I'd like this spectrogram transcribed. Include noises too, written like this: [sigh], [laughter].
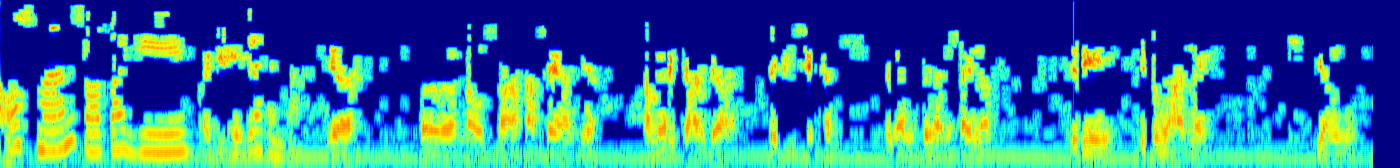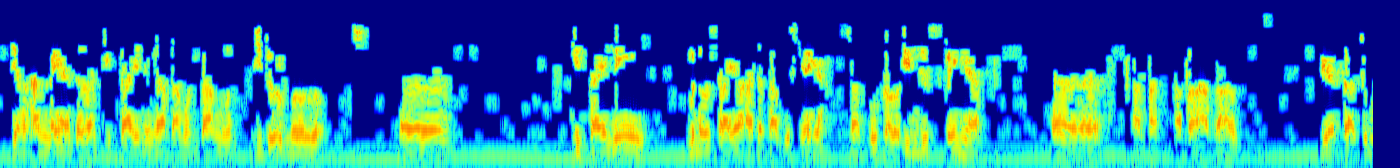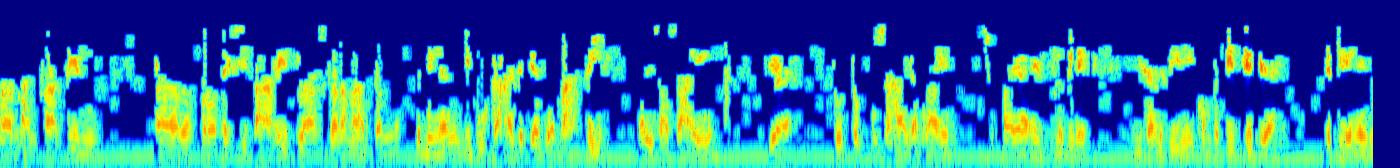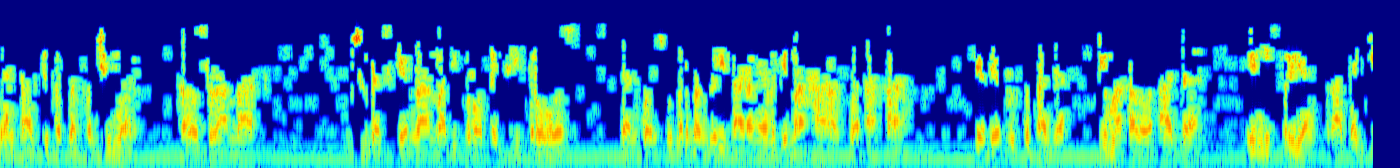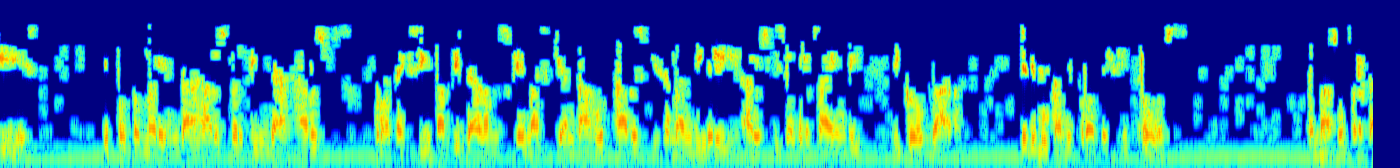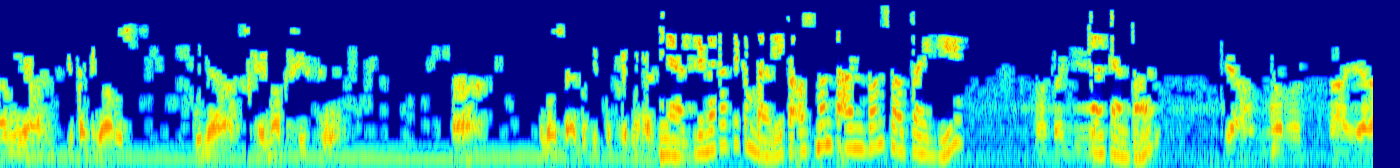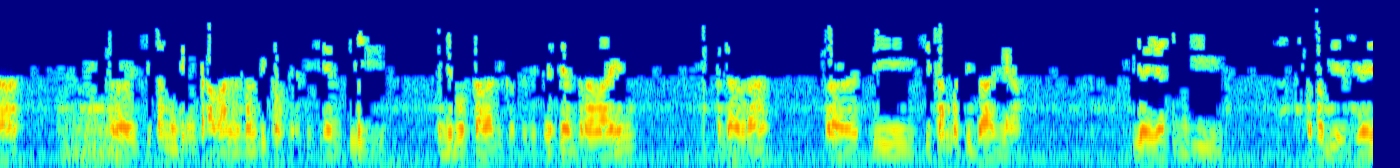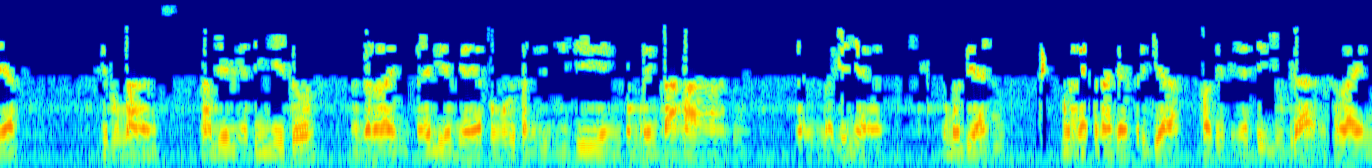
Pak Osman, selamat pagi. Pagi. Silakan Pak. Ya, eh, nggak usah ASEAN ya. Amerika aja defisit kan dengan dengan China. Jadi itu nggak aneh. Yang yang aneh adalah kita ini nggak bangun-bangun, tidur mulu. Eh, kita ini menurut saya ada bagusnya ya. Satu kalau industrinya eh, apa apa apa biasa cuma manfaatin eh, proteksi tarif lah segala macam. Mendingan dibuka aja dia dia mati dari selesai. Dia tutup usaha yang lain supaya itu lebih bisa lebih kompetitif ya. Jadi ini manfaat juga buat consumer. Kalau selama sudah sekian lama diproteksi terus dan konsumer membeli barang yang lebih mahal buat apa? Dia dia tutup aja. Cuma kalau ada industri yang strategis itu pemerintah harus bertindak, harus proteksi, tapi dalam skema sekian tahun harus bisa mandiri, harus bisa bersaing di, di global. Jadi bukan diproteksi terus, termasuk pertanian. Kita juga harus punya skema ke situ. Nah, menurut saya begitu. Terima kasih. Ya, terima kasih kembali Pak Osman, Pak Anton, selamat pagi. Selamat pagi. Silakan Pak. Ya, menurut saya eh, kita mungkin kalah memang di cost efisiensi. Penyebab kalah di efisiensi antara lain adalah eh, di kita masih banyak biaya tinggi atau biaya-biaya rumah. Nah, biaya tinggi itu antara lain misalnya biaya-biaya pengurusan izin, pemerintahan, dan sebagainya. Kemudian mengenai tenaga kerja, cost efisiensi juga selain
